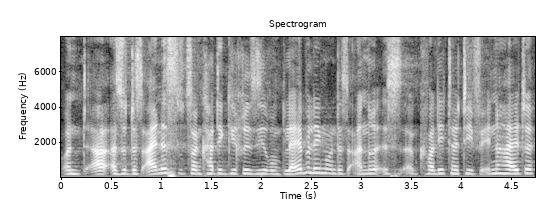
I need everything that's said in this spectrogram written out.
Und äh, also das eine ist sozusagen Kategorisierung, Labeling und das andere ist äh, Qualität qualitative Inhalte,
